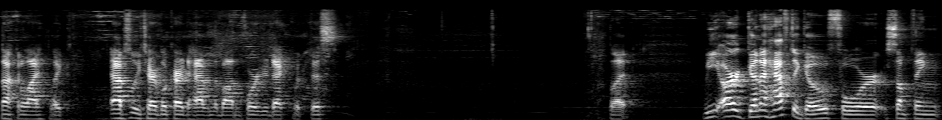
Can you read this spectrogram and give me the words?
Not gonna lie, like, absolutely terrible card to have in the bottom four of your deck with this. But we are gonna have to go for something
